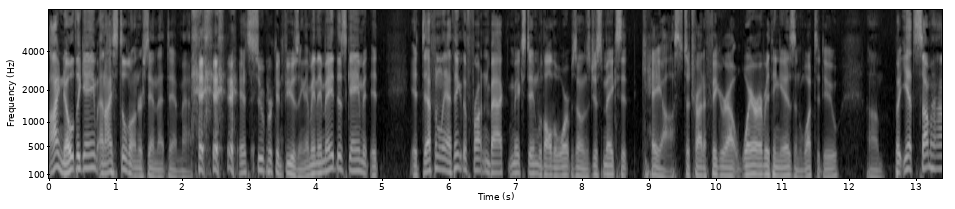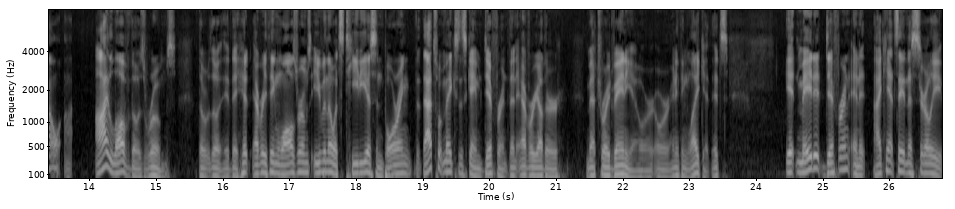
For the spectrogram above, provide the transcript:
I know the game and I still don't understand that damn map. it's super confusing. I mean, they made this game. It, it it definitely. I think the front and back mixed in with all the warp zones just makes it chaos to try to figure out where everything is and what to do. Um, but yet somehow I, I love those rooms. The, the they hit everything walls rooms, even though it's tedious and boring. th- That's what makes this game different than every other Metroidvania or, or anything like it. It's it made it different, and it I can't say necessarily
